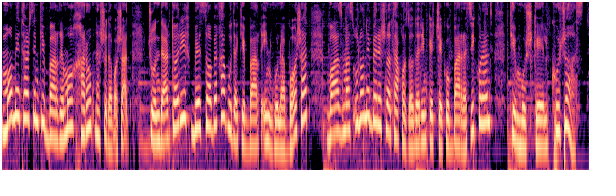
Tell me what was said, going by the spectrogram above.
ما میترسیم که برق ما خراب نشده باشد چون در تاریخ به سابقه بوده که برق این گونه باشد و از مسئولان برشنا تقاضا داریم که چک و بررسی کنند که مشکل کجاست.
